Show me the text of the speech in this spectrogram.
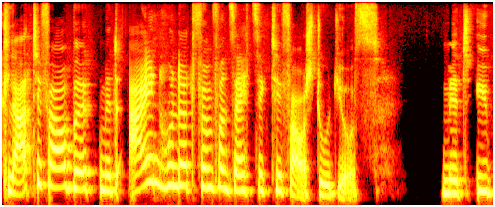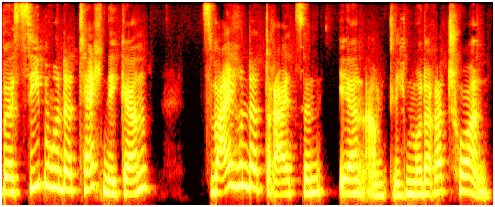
KlarTV wirkt mit 165 TV-Studios, mit über 700 Technikern, 213 ehrenamtlichen Moderatoren.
